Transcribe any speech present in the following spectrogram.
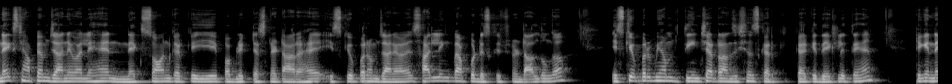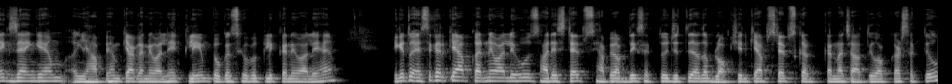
नेक्स्ट यहाँ पे हम जाने वाले हैं नेक्सॉन करके ये पब्लिक टेस्टनेट आ रहा है। इसके ऊपर हम जाने वाले हैं सारी लिंक मैं आपको डिस्क्रिप्शन में डाल दूँगा। इसके ऊपर भी हम तीन चार ट्रांजेक्शन कर, करके देख लेते हैं ठीक है? नेक्स्ट जाएँगे हम यहाँ पे हम क्या करने वाले हैं क्लेम टोकन्स के ऊपर क्लिक करने वाले हैं। ठीक है तो ऐसे करके आप करने वाले हो सारे स्टेप्स यहाँ पे आप देख सकते हो जितने ज़्यादा ब्लॉकचेन के आप स्टेप्स कर, करना चाहते हो आप कर सकते हो।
